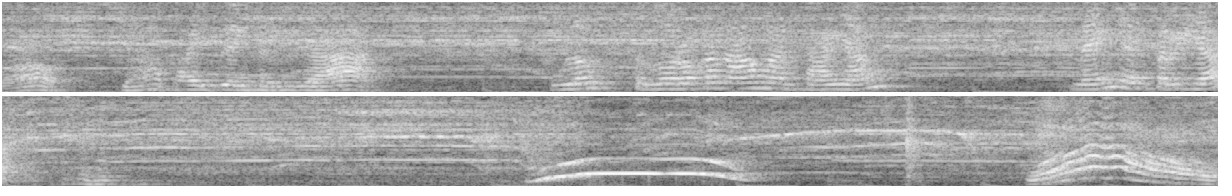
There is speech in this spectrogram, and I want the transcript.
Wow, siapa itu yang teriak? Pulang tenggorokan aman sayang. Neng yang teriak. Wow.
